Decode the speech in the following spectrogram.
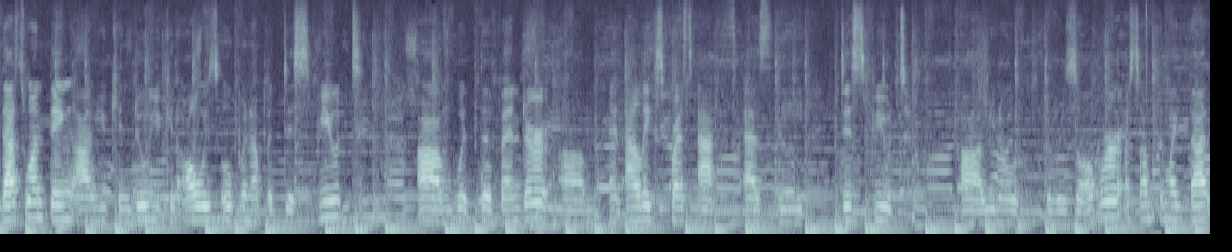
That's one thing uh, you can do. You can always open up a dispute um, with the vendor, um, and AliExpress acts as the dispute uh, you know, the resolver or something like that.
